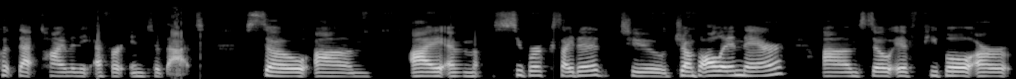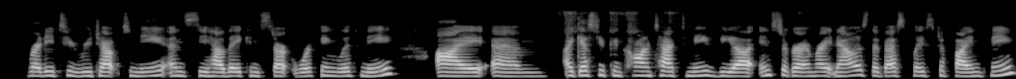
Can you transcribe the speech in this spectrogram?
put that time and the effort into that. So, um, I am super excited to jump all in there um, so if people are ready to reach out to me and see how they can start working with me, I am, I guess you can contact me via Instagram right now is the best place to find me.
